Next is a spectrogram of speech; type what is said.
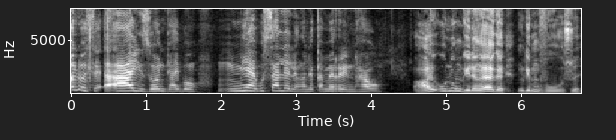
oluhle hayi zondi hayibo ngiyeke usalele ngale kamereni hawo hayi ulungile ngeke ngimvuse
